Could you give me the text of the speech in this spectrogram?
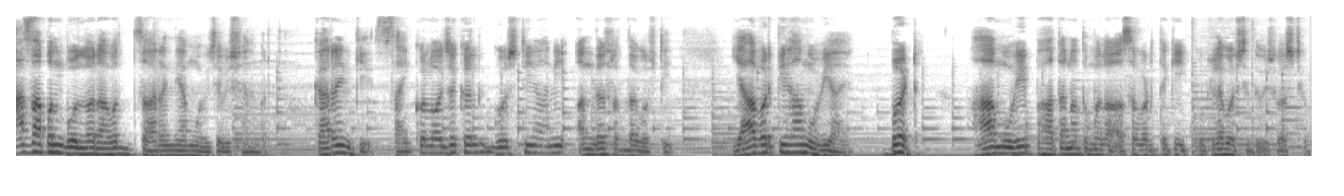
आज आपण बोलणार आहोत जारण या मूवीच्या विषयांवरती. कारण की सायकोलॉजिकल गोष्टी आणि अंधश्रद्धा गोष्टी यावरती हा मूवी आहे. बट हा मूवी पाहताना तुम्हाला असं वाटतं की कुठल्या गोष्टीत विश्वास ठेवू?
